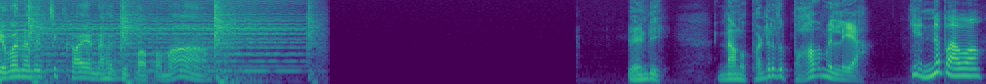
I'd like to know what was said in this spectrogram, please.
இவனை வச்சு காய நகர்த்தி பார்ப்போமா? ஏண்டி நாம பண்றது பாவம் இல்லையா? என்ன பாவம்?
